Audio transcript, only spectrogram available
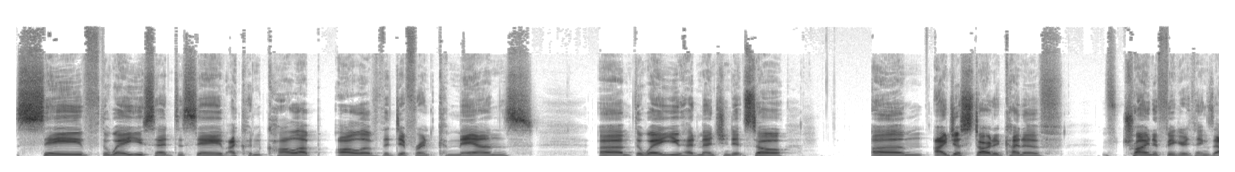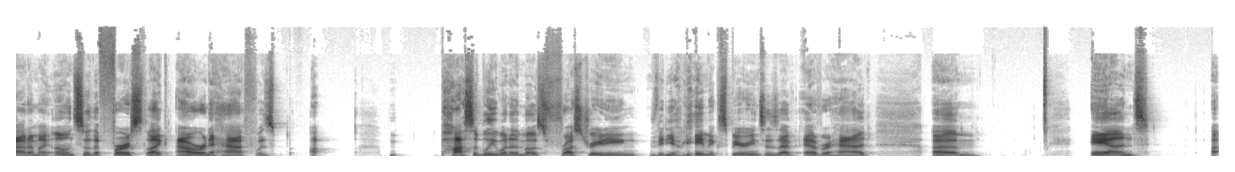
save the way you said to save. I couldn't call up all of the different commands um, the way you had mentioned it. So um, I just started kind of trying to figure things out on my own. So the first like hour and a half was uh, possibly one of the most frustrating video game experiences I've ever had. Um, and uh,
